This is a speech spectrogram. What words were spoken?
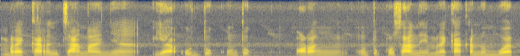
mereka rencananya ya untuk untuk orang untuk perusahaan ya mereka akan membuat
